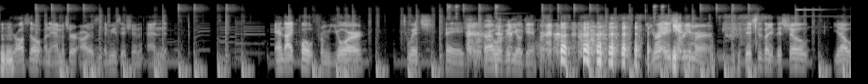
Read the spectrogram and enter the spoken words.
Mhm. You're also an amateur artist, a musician, and and I quote from your Twitch page, a terrible video gamer. You're a streamer. This is a this show, you know.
